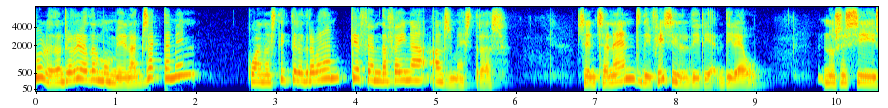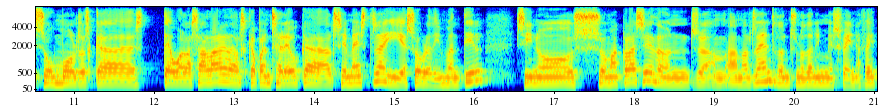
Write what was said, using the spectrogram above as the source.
Molt bé, doncs ha arribat el moment exactament quan estic teletreballant, què fem de feina els mestres? Sense nens, difícil, direu. No sé si sou molts els que esteu a la sala dels que pensareu que el ser mestre i a sobre d'infantil, si no som a classe doncs, amb, amb els nens, doncs no tenim més feina a fer.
